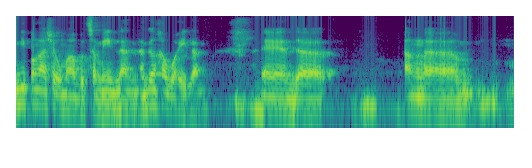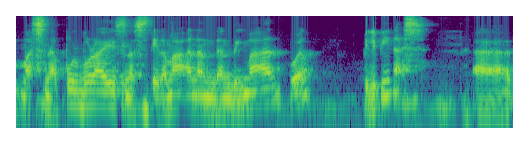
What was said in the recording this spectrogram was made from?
Hindi pa nga siya umabot sa mainland, hanggang Hawaii lang. And uh, ang um, mas na pulverize, na tinamaan ng, ng digmaan, well, Pilipinas. Uh,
